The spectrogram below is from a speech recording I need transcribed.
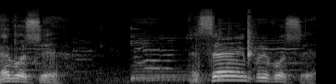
É você. É sempre você.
